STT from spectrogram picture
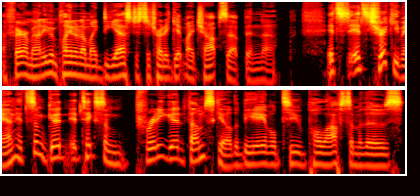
a fair amount, even playing it on my DS just to try to get my chops up and uh it's it's tricky, man. It's some good. It takes some pretty good thumb skill to be able to pull off some of those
